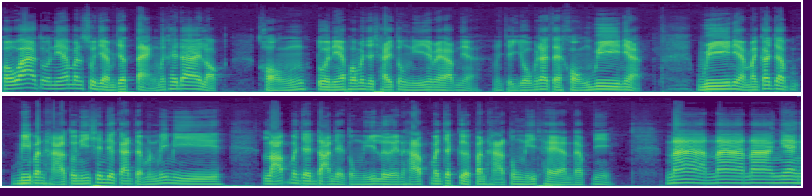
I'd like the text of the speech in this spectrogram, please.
เพราะว่าตัวเนี้ยมันส่วนใหญ่มันจะแต่งไม่ค่อยได้หรอกของตัวเนี้ยเพราะมันจะใช้ตรงนี้ใช่ไหมครับเนี่ยมันจะยกไม่ได้แต่ของ V เนี่ย V เนี่ยมันก็จะมีปัญหาตัวนี้เช่นเดียวกันแต่มันไม่มีรับมันจะดันจากตรงนี้เลยนะครับ มันจะเกิดปัญหาตรงนี้แทนครับนี่ หน้าหน้าหน้าแง่ง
